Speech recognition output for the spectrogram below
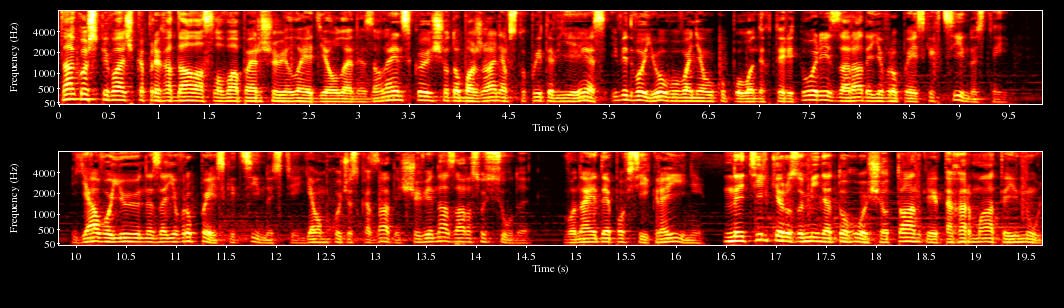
Також співачка пригадала слова першої леді Олени Зеленської щодо бажання вступити в ЄС і відвоювання окупованих територій заради європейських цінностей. Я воюю не за європейські цінності. Я вам хочу сказати, що війна зараз усюди. Вона йде по всій країні. Не тільки розуміння того, що танки та гармати і нуль,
